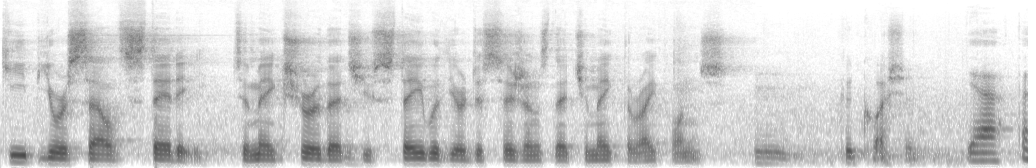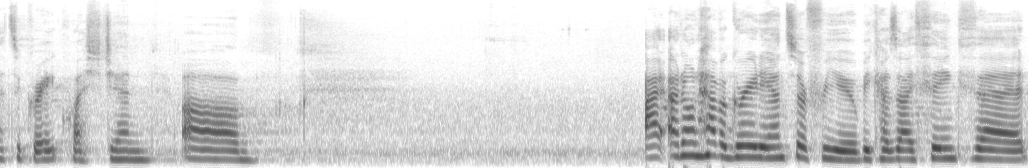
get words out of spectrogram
keep yourself steady to make sure that you stay with your decisions, that you make the right ones? Mm, good question. Yeah, that's a great question. Um, I, I, don't have a great answer for you because I think that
